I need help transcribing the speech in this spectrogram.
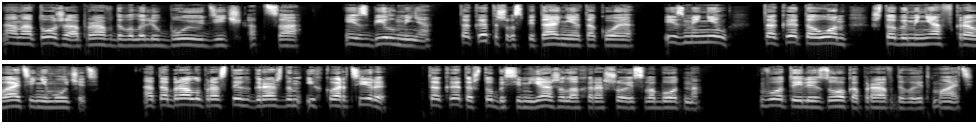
Она тоже оправдывала любую дичь отца. Избил меня. Так это ж воспитание такое. Изменил так это он, чтобы меня в кровати не мучить. Отобрал у простых граждан их квартиры, так это чтобы семья жила хорошо и свободно. Вот и Лизок оправдывает мать.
